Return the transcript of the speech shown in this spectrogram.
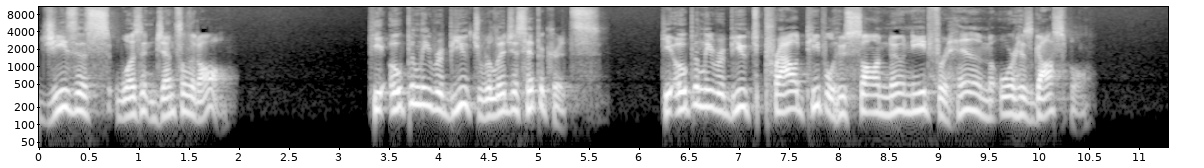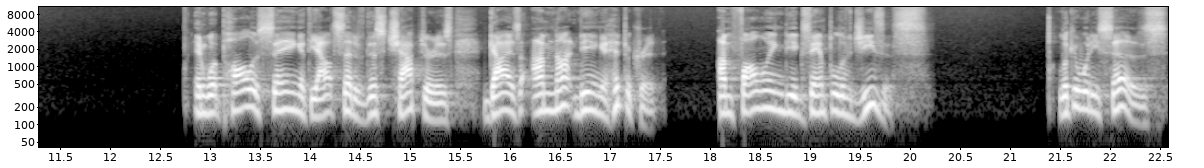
Jesus wasn't gentle at all. He openly rebuked religious hypocrites. He openly rebuked proud people who saw no need for him or his gospel. And what Paul is saying at the outset of this chapter is guys, I'm not being a hypocrite. I'm following the example of Jesus. Look at what he says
